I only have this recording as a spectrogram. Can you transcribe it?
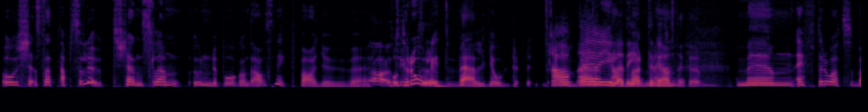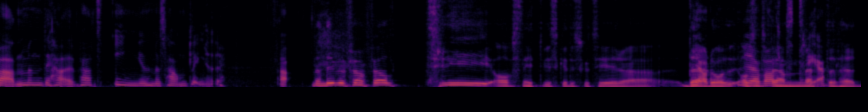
och, så att absolut, känslan under pågående avsnitt var ju eh, Ja, jag tyckte- otroligt välgjord. Ja, nej, jag gillade välframförd. inte det men, avsnittet. men efteråt så bara, men det här- fanns ingen misshandling i det. Men det är väl framförallt tre avsnitt vi ska diskutera där Ja, då avsnitt fem tre. Metalhead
